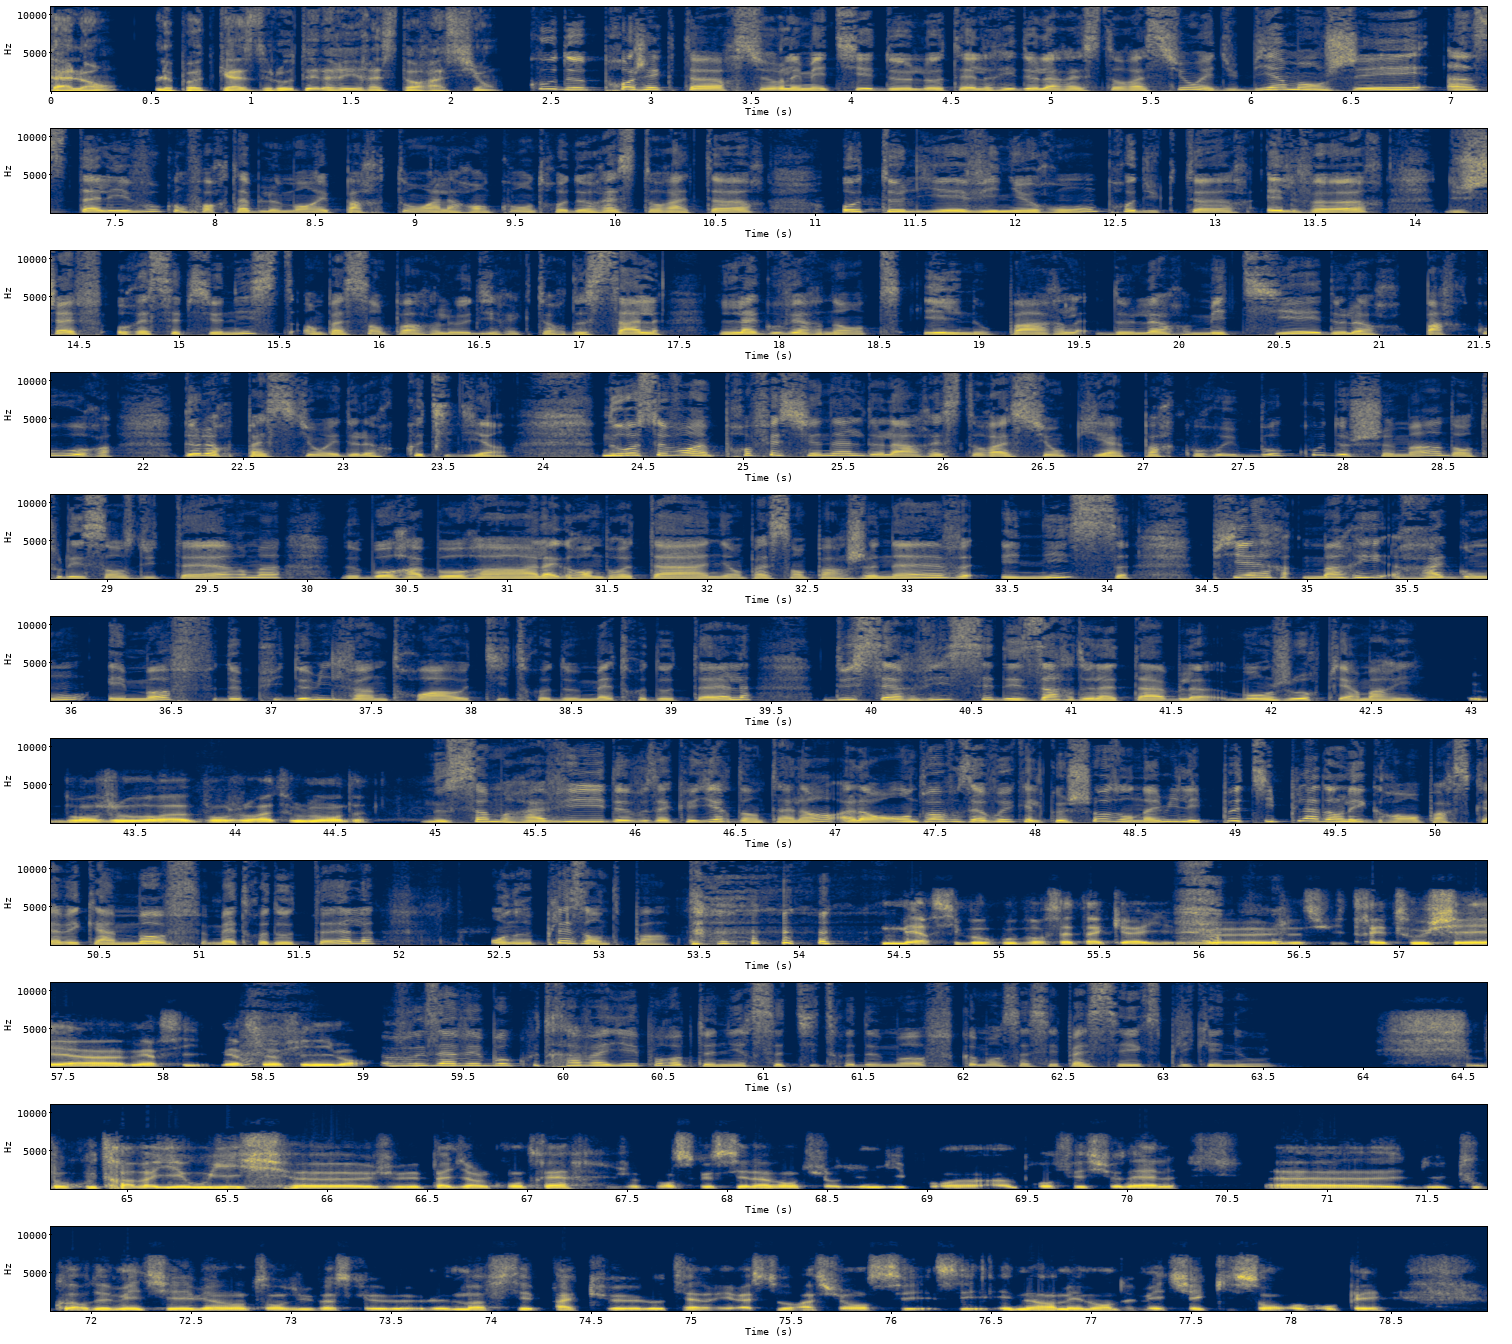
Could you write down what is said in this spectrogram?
Talent, le podcast de l'hôtellerie-restauration. Coup de projecteur sur les métiers de l'hôtellerie, de la restauration et du bien manger. Installez-vous confortablement et partons à la rencontre de restaurateurs, hôteliers, vignerons, producteurs, éleveurs, du chef au réceptionniste en passant par le directeur de salle, la gouvernante. Ils nous parlent de leur métier, de leur parcours, de leur passion et de leur quotidien. Nous recevons un professionnel de la restauration qui a parcouru beaucoup de chemins dans tous les sens du terme, Bora Bora, la Grande-Bretagne, en passant par Genève et Nice. Pierre-Marie Ragon est MOF depuis 2023 au titre de maître d'hôtel du service et des arts de la table. Bonjour Pierre-Marie. Bonjour, euh, bonjour à tout le monde. Nous sommes ravis de vous accueillir dans Talent. Alors, on doit vous avouer quelque chose, on a mis les petits plats dans les grands, parce qu'avec un MOF maître d'hôtel, on ne plaisante pas. merci beaucoup pour cet accueil. Je, suis très touché. Euh, merci, merci infiniment. Vous avez beaucoup travaillé pour obtenir ce titre de MOF. Comment ça s'est passé? Expliquez-nous. Beaucoup travaillé, oui. Euh, je ne vais pas dire le contraire. Je pense que c'est l'aventure d'une vie pour un, professionnel euh, de tout corps de métier, bien entendu, parce que le, le MOF c'est pas que l'hôtellerie-restauration, c'est énormément de métiers qui sont regroupés.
